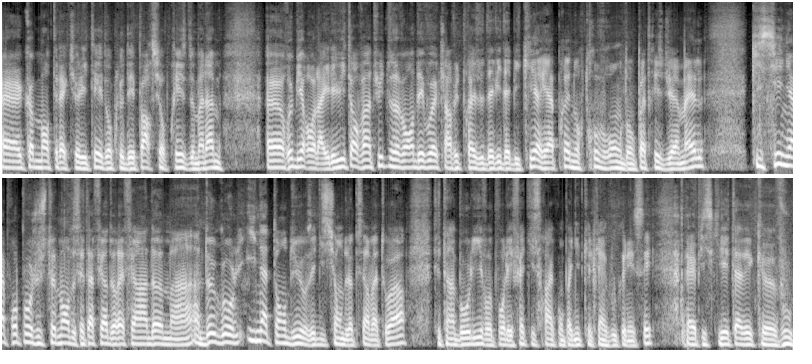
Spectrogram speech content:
euh, commenter l'actualité et donc le départ surprise de Madame euh, Rubirola. Il est 8h28, nous avons rendez-vous avec la revue de presse de David Abiquière et après nous retrouverons donc Patrice Duhamel qui signe à propos justement de cette affaire de référendum un, un De Gaulle inattendu aux éditions de l'Observatoire. C'est un beau livre pour les fêtes, il sera accompagné de quelqu'un que vous connaissez euh, puisqu'il est avec euh, vous.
